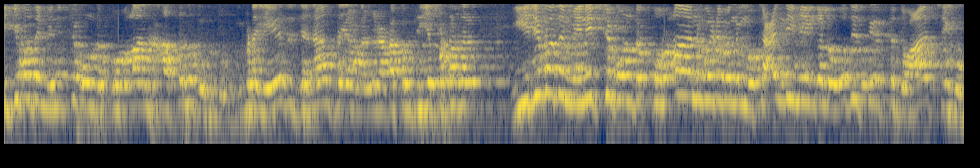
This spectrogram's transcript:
ഇരുപത് മിനിറ്റ് കൊണ്ട് ഖുർആൻ ഖത്തമ തീർത്തു ഇവിടെ ഏത് ജനാസയാണ് അങ്ങനെ അടക്കം ചെയ്യപ്പെട്ടത്? ഇരുപത് മിനിറ്റ് കൊണ്ട് ഖുർആൻ മുഴുവനും മുത്താലിമീങ്ങൾ ഓതി തീർത്ത് ദ്വാ ചെയ്തു.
